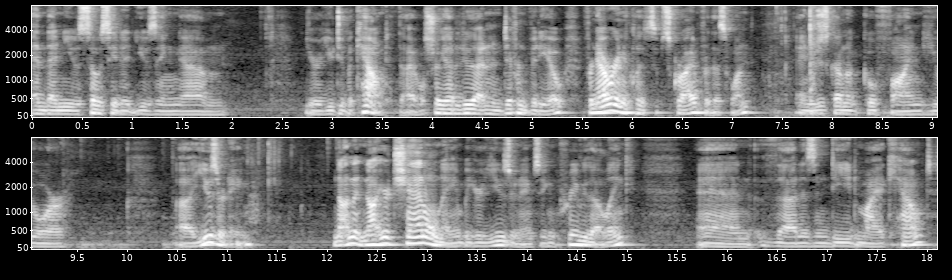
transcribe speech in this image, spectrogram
and then you associate it using um, your YouTube account. I will show you how to do that in a different video. For now, we're going to click subscribe for this one, and you're just going to go find your uh, username. Not, not your channel name, but your username. So you can preview that link, and that is indeed my account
